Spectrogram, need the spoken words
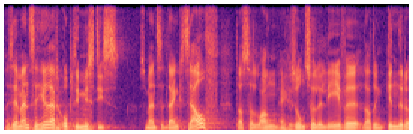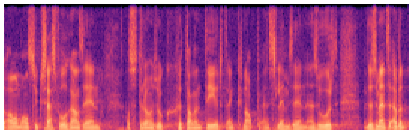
zijn mensen heel erg optimistisch. Dus mensen denken zelf dat ze lang en gezond zullen leven, dat hun kinderen allemaal succesvol gaan zijn, dat ze trouwens ook getalenteerd en knap en slim zijn enzovoort. Dus mensen hebben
